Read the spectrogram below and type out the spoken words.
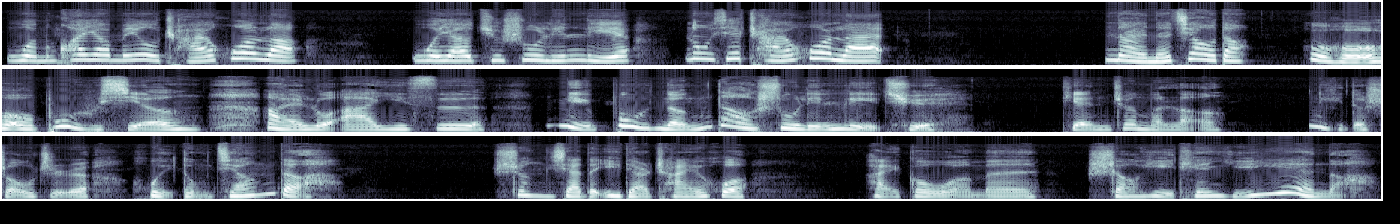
我们快要没有柴火了，我要去树林里弄些柴火来。”奶奶叫道：“哦，不行，埃洛阿伊斯，你不能到树林里去，天这么冷，你的手指会冻僵的。”剩下的一点柴火，还够我们烧一天一夜呢。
